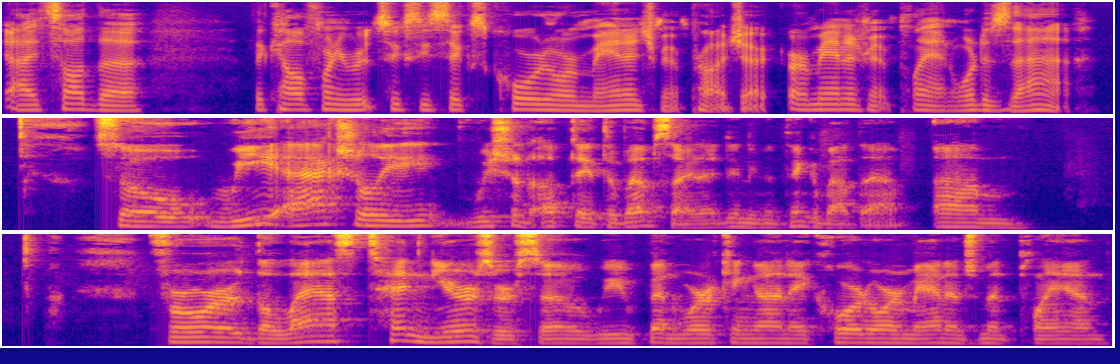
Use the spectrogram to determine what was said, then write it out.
I saw the, the California Route 66 corridor management project or management plan. What is that? So we actually, we should update the website. I didn't even think about that. Um, for the last 10 years or so, we've been working on a corridor management plan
